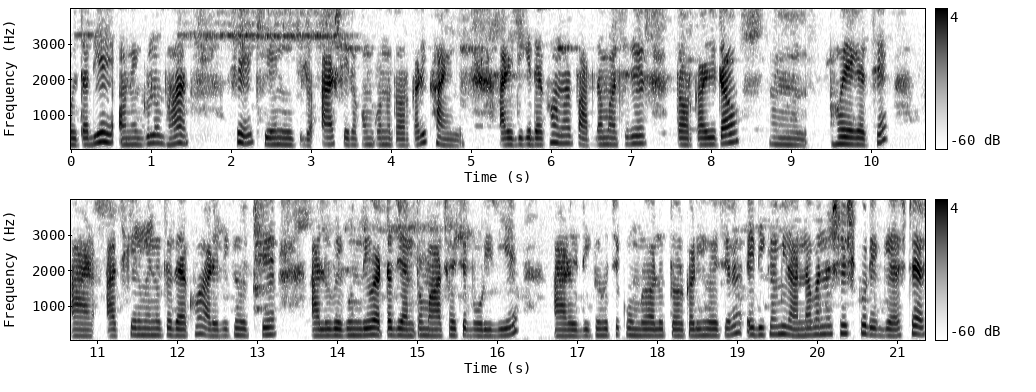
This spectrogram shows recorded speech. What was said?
ওইটা দিয়ে অনেকগুলো ভাত সে খেয়ে নিয়েছিল, আর সেরকম কোনো তরকারি খায়নি। আর এদিকে দেখো আমার পাতলা মাছের তরকারিটাও হয়ে গেছে। আর আজকের মেনুতে দেখো, আর এদিকে হচ্ছে আলু বেগুন দিয়েও একটা জ্যান্ত মাছ হয়েছে বড়ি দিয়ে, আর ওইদিকে হচ্ছে কুমড়ো আলুর তরকারি হয়েছিল। এদিকে আমি রান্না বান্না শেষ করে গ্যাস ট্যাস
